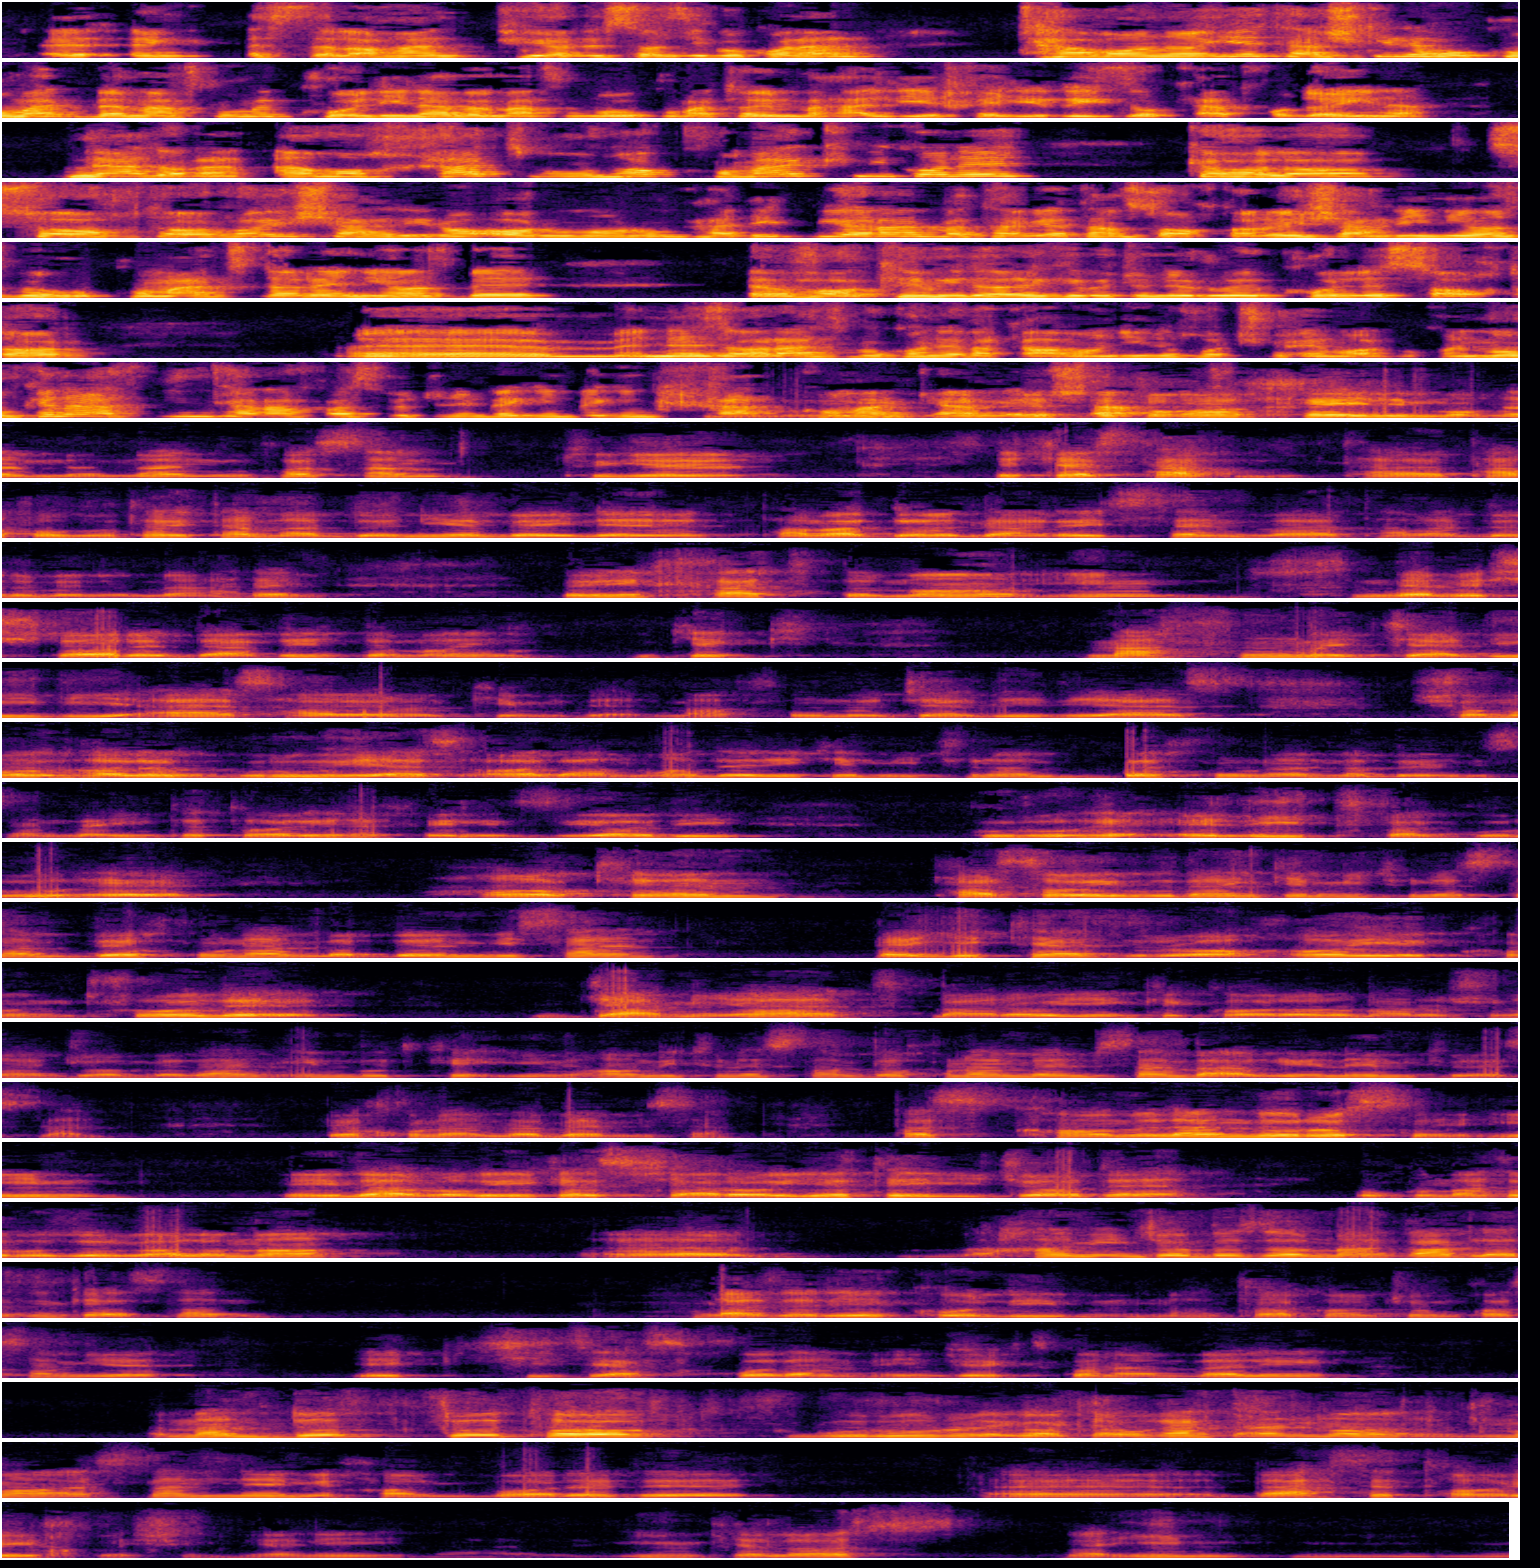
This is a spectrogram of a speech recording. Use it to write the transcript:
اصطلاحا پیاده سازی بکنن توانایی تشکیل حکومت به مفهوم کلی نه به مفهوم حکومت های محلی خیلی ریز و کت خدایی نه ندارن. اما خط اونها کمک می‌کنه که حالا ساختارهای شهری رو آروم آروم پدید بیارن و طبیعتا ساختارهای شهری نیاز به حکومت داره نیاز به حاکمی داره که بتونه روی کل ساختار نظارت بکنه و قوانین خودش رو اعمال بکنه. ممکنه از این طرف پس بتونیم بگیم بگیم خط کمک کرده اتفاقا خیلی مهمه. من می‌خواستم توی یکی از تفاوت های تمدنی بین تمدن دره سند و تمدن بین النهرین. ببین خط به ما این نوشتار دقیق به ما یک مفهوم جدیدی از هایرارکی میده. مفهوم جدیدی از شما حالا گروهی از آدم ها داری که می‌تونن بخونن و بنویسن. و این تاریخ خیلی زیادی گروه الیت و گروه حاکم کسایی بودن که می‌تونستن بخونن و بنویسن و یکی از راه های کنترل جمعیت برای اینکه کارا رو براشون انجام بدن این بود که اینها می‌تونستن بخونن بنویسن بقیه نمی‌تونستن بخونن و بنویسن. پس کاملا درسته. این این در واقع یکی از شرایط ایجاد حکومت بزرگ. حالا ما همینجا بذار من قبل از اینکه اصلا نظریه کلی مطرح کنم چون می‌خواستم یه یک چیزی از خودم اینجکت کنم. ولی من دو, دو تا گروه رو نگاه کردم. قطعا ما, ما اصلا نمی‌خوایم وارد بحث تاریخ بشیم. یعنی این کلاس و این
